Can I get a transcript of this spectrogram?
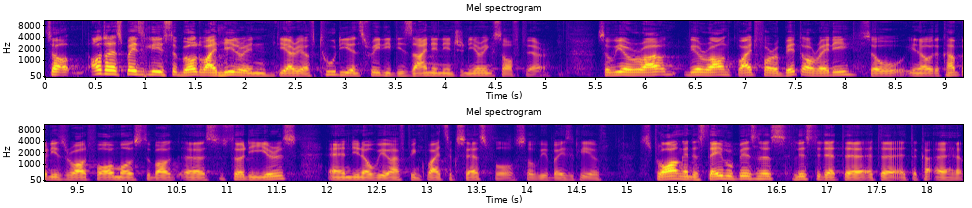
So Autodesk basically is the worldwide leader in the area of 2D and 3D design and engineering software. So we are around, we are around quite for a bit already. So, you know, the company is around for almost about uh, 30 years, and, you know, we have been quite successful. So we're basically a strong and a stable business listed at the, at the, at the, uh,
